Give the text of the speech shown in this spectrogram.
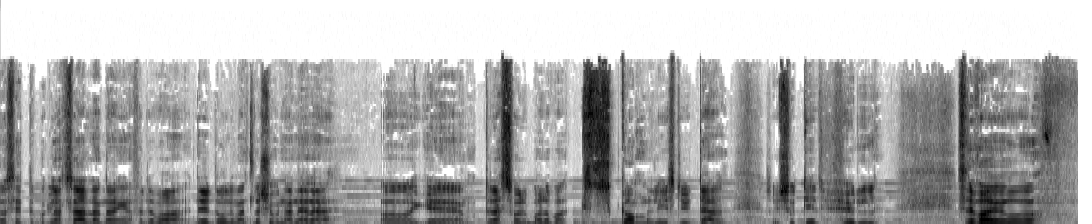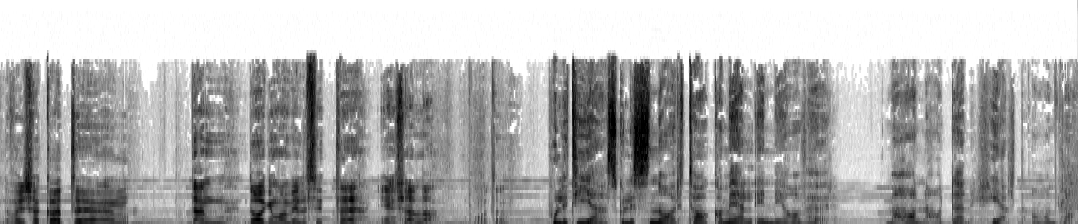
å sitte på glattcella den dagen, for det, var, det er dårlig ventilasjon der nede. Og eh, der så du bare det var skamlyst ut der, så vi satt i et hull. Så det var jo Det var ikke akkurat eh, den dagen man ville sitte i en kjeller, på en måte. Politiet skulle snart ta kamelen inn i avhør, men han hadde en helt annen plan.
